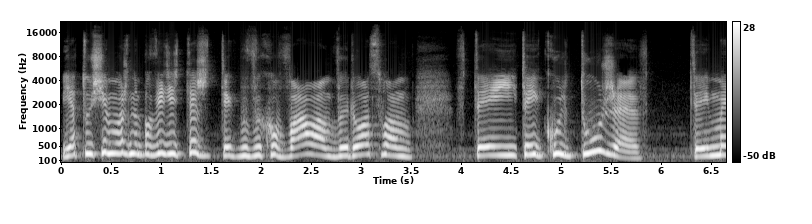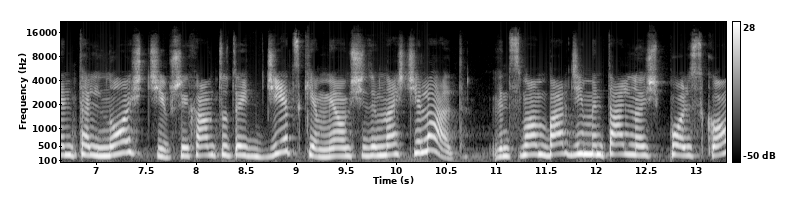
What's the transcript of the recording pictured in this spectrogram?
Ja tu się można powiedzieć też jakby wychowałam, wyrosłam w tej, tej kulturze, w tej mentalności. Przyjechałam tutaj dzieckiem, miałam 17 lat. Więc mam bardziej mentalność polską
